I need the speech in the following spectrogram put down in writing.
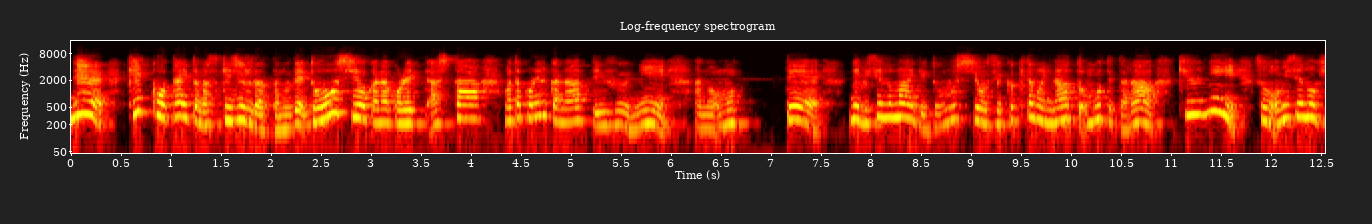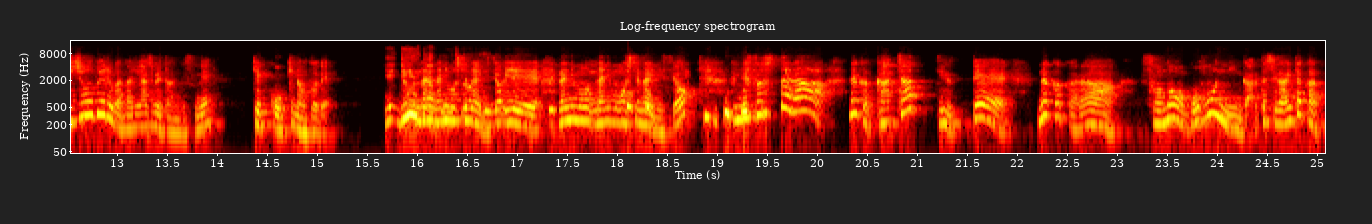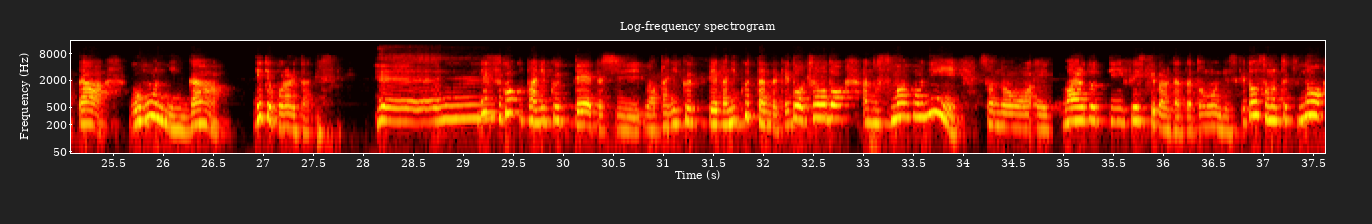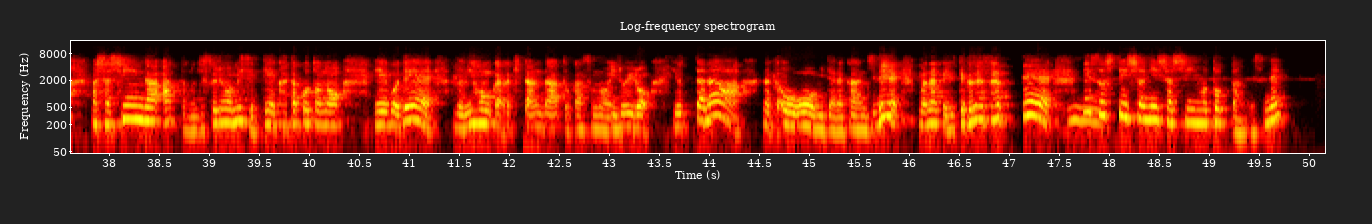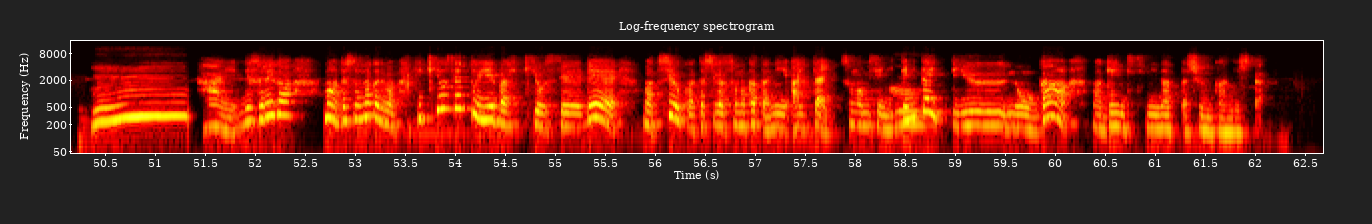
で、結構タイトなスケジュールだったので、どうしようかな、これ、明日また来れるかなっていうふうに、あの、思って、ね、店の前でどうしよう、せっかく来たのになと思ってたら、急にそのお店の非常ベルが鳴り始めたんですね。結構大きな音で。え、何もしてないですよ。いやいや何も、何も押してないですよ。で、そしたら、なんかガチャって言って、中から、そのご本人が、私が会いたかったご本人が出てこられたんです。へですごくパニックって私はパニックってパニックったんだけどちょうどあのスマホにその、えワールドティーフェスティバルだったと思うんですけどその時の、まあ、写真があったの。でそれを見せて片言の英語であの日本から来たんだとかそのいろいろ言ったらなんかおうおうみたいな感じで、まあ、なんか言ってくださってでそして一緒に写真を撮ったんですね。うんはい。で、それが、まあ私の中では、引き寄せといえば引き寄せで、まあ強く私がその方に会いたい、そのお店に行ってみたいっていうのが、まあ現実になった瞬間でした。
